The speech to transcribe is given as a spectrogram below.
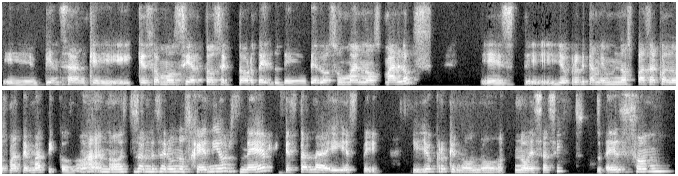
eh, piensan que, somos cierto sector de, los humanos malos, este, yo creo que también nos pasa con los matemáticos, ¿no? Ah, no, estos han de ser unos genios, nerd, que están ahí, este, y yo creo que no, no, no es así. Es, son,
